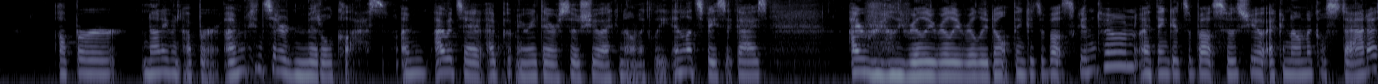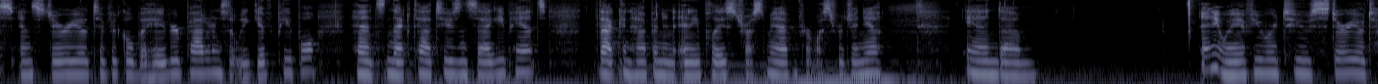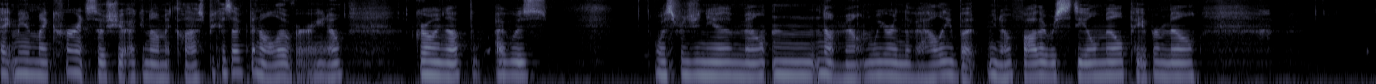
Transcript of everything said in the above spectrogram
upper not even upper. I'm considered middle class. I'm I would say I'd put me right there socioeconomically. And let's face it, guys, I really, really, really, really don't think it's about skin tone. I think it's about socioeconomical status and stereotypical behavior patterns that we give people, hence neck tattoos and saggy pants. That can happen in any place. Trust me, I'm from West Virginia. And um, anyway, if you were to stereotype me in my current socioeconomic class, because I've been all over, you know, growing up, I was West Virginia mountain, not mountain, we were in the valley, but you know, father was steel mill, paper mill.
